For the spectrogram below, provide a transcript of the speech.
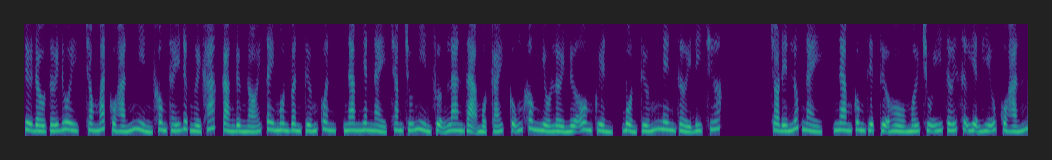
Từ đầu tới đuôi, trong mắt của hắn nhìn không thấy được người khác, càng đừng nói Tây Môn Vân tướng quân, nam nhân này chăm chú nhìn Phượng Lan dạ một cái, cũng không nhiều lời nữa ôm quyền, bổn tướng nên rời đi trước. Cho đến lúc này, Nam Cung Diệp tựa hồ mới chú ý tới sự hiện hữu của hắn,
